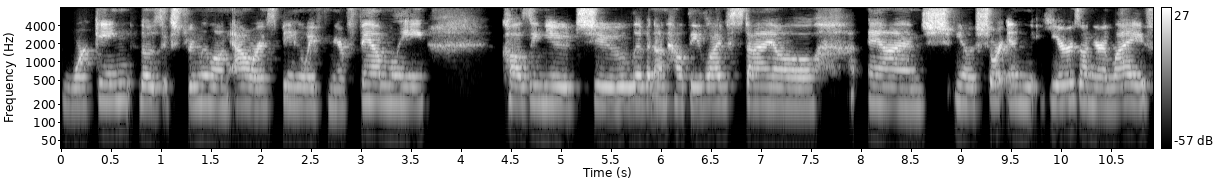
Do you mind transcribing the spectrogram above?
working those extremely long hours, being away from your family, causing you to live an unhealthy lifestyle and you know shorten years on your life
